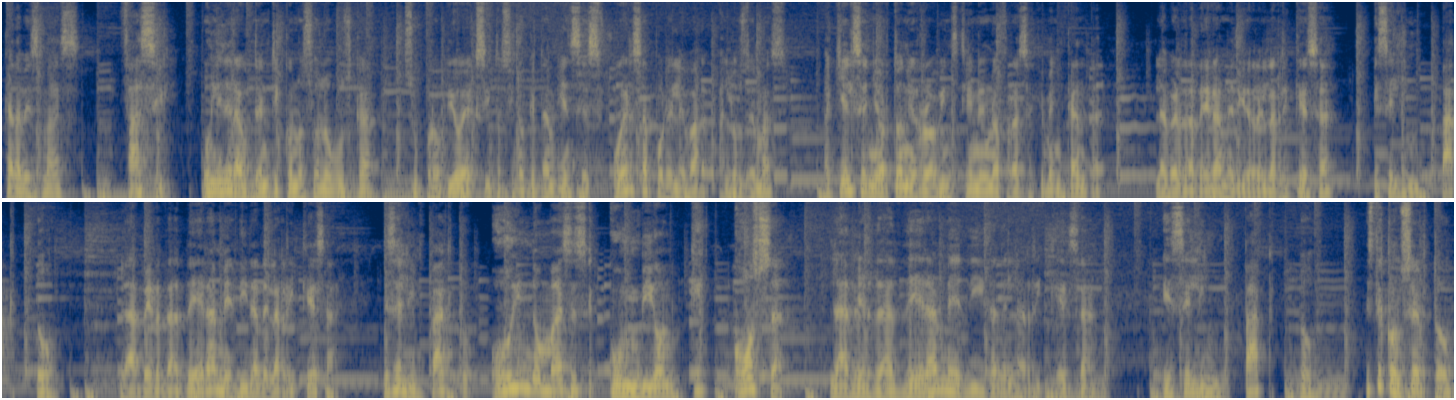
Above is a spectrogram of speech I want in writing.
cada vez más fácil. Un líder auténtico no solo busca su propio éxito, sino que también se esfuerza por elevar a los demás. Aquí el señor Tony Robbins tiene una frase que me encanta. La verdadera medida de la riqueza es el impacto. La verdadera medida de la riqueza es el impacto. Hoy nomás ese cumbión. ¡Qué cosa! La verdadera medida de la riqueza es el impacto. Este concepto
